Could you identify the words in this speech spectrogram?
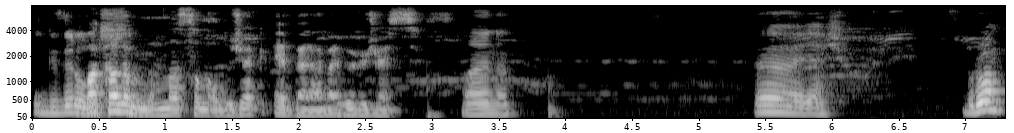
Güzel olur Bakalım inşallah. nasıl olacak hep beraber göreceğiz. Aynen. Ay. Bro.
